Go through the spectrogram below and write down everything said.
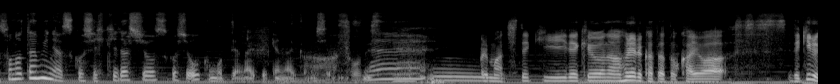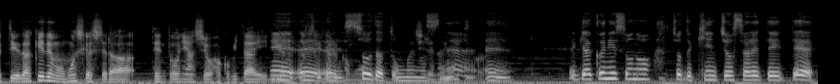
そのためには少し引き出しを少し多く持ってないといけないかもしれないですね。そうですね。うん。やっぱりまあ知的で教養のあふれる方と会話できるっていうだけでももしかしたら店頭に足を運びたい理由の一つええええええになるかもそうだと思いますしれないね。逆にそのちょっと緊張されていて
